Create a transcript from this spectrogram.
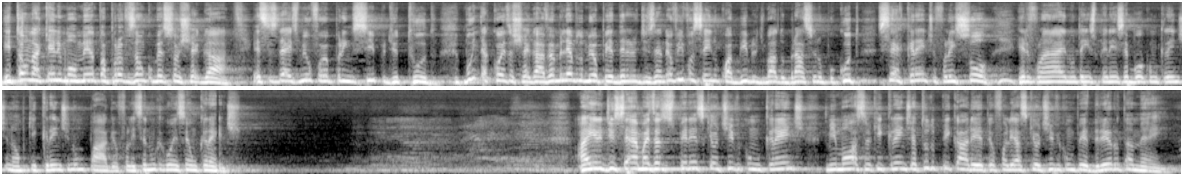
Então, naquele momento, a provisão começou a chegar. Esses 10 mil foi o princípio de tudo. Muita coisa chegava. Eu me lembro do meu pedreiro dizendo: Eu vi você indo com a Bíblia debaixo do braço, indo para o culto. Você é crente? Eu falei: Sou. Ele falou: Ah, não tem experiência boa com crente, não, porque crente não paga. Eu falei: Você nunca conheceu um crente? Aí ele disse: É, mas as experiências que eu tive com crente me mostram que crente é tudo picareta. Eu falei: As que eu tive com pedreiro também.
